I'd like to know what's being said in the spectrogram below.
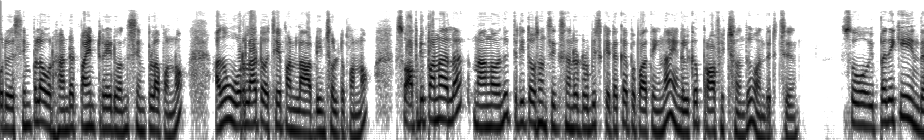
ஒரு சிம்பிளாக ஒரு ஹண்ட்ரட் பாயிண்ட் ட்ரேட் வந்து சிம்பிளாக பண்ணோம். அதுவும் ஒரு லாட் வச்சே பண்ணலாம் அப்படின்னு சொல்லிட்டு பண்ணோம். ஸோ அப்படி பண்ணதில் நாங்கள் வந்து three thousand six hundred rupees கிட்டக்க இப்போ பார்த்தீங்கன்னா எங்களுக்கு ப்ராஃபிட்ஸ் வந்து வந்துருச்சு. ஸோ இப்போதைக்கு இந்த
